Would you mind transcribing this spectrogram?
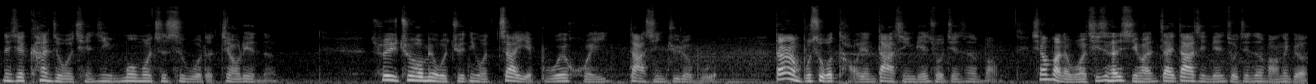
那些看着我前进、默默支持我的教练呢？所以最后面，我决定我再也不会回大型俱乐部了。当然不是我讨厌大型连锁健身房，相反的，我其实很喜欢在大型连锁健身房那个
